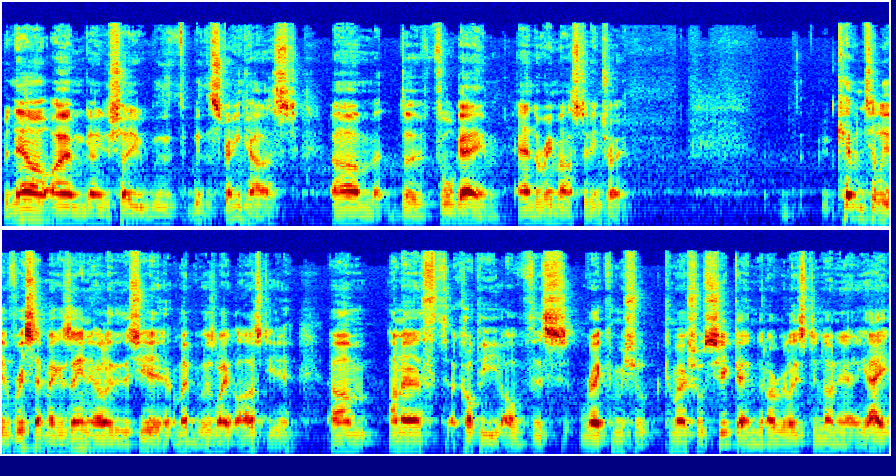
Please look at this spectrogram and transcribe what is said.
But now I'm going to show you with, with the screencast um, the full game and the remastered intro. Kevin Tilley of Reset Magazine earlier this year, or maybe it was late last year, um, unearthed a copy of this rare commercial, commercial shoot game that I released in 1988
